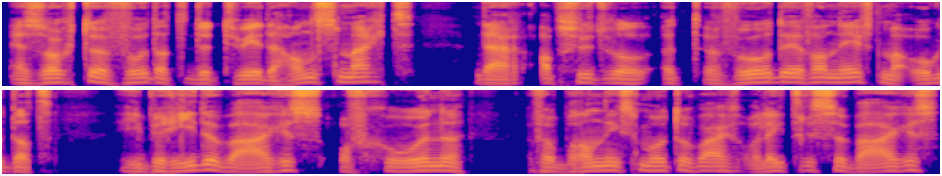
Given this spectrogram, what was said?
en zorgt ervoor dat de tweedehandsmarkt daar absoluut wel het voordeel van heeft, maar ook dat hybride wagens of gewone verbrandingsmotorwagens, elektrische wagens,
